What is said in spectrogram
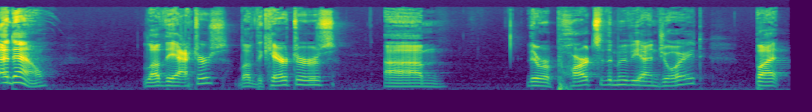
And now, love the actors, love the characters. Um, there were parts of the movie I enjoyed, but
